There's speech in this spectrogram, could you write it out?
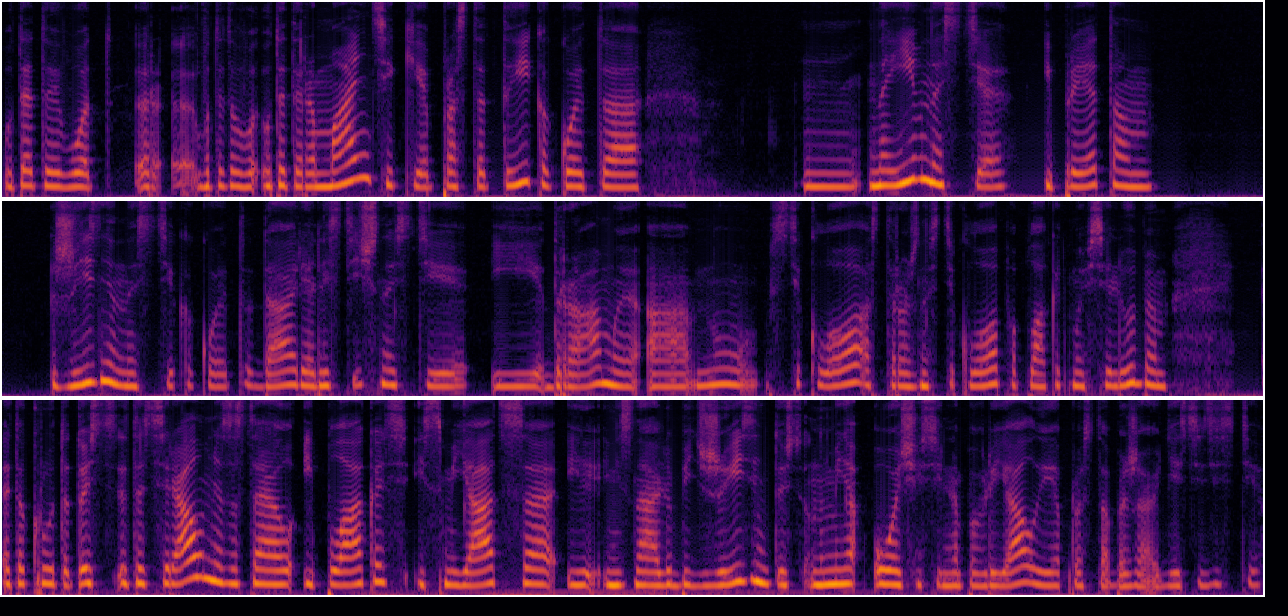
вот этой вот, э, вот, это, вот этой романтики, простоты, какой-то наивности и при этом жизненности какой-то, да, реалистичности и драмы, а, ну, стекло, осторожно, стекло, поплакать мы все любим. Это круто. То есть этот сериал меня заставил и плакать, и смеяться, и, не знаю, любить жизнь. То есть он на меня очень сильно повлиял, и я просто обожаю 10 из 10.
